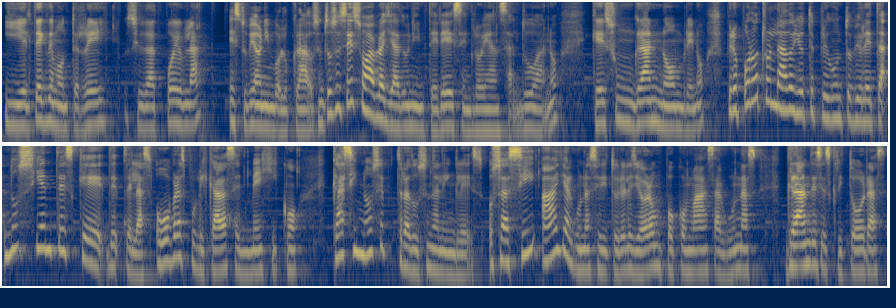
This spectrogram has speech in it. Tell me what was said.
y el TEC de Monterrey, Ciudad Puebla, estuvieron involucrados. Entonces eso habla ya de un interés en Gloria Ansaldúa, ¿no? Que es un gran nombre, ¿no? Pero por otro lado yo te pregunto, Violeta, ¿no sientes que de, las obras publicadas en México casi no se traducen al inglés? O sea, sí hay algunas editoriales y ahora un poco más, algunas grandes escritoras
